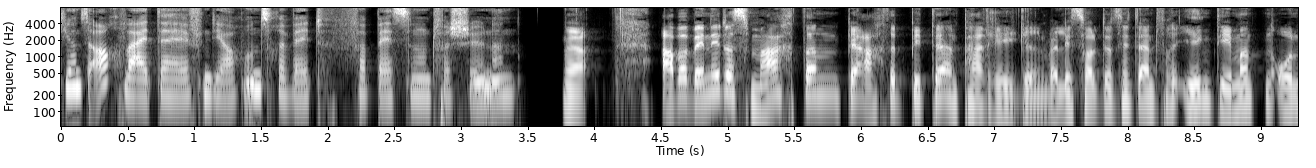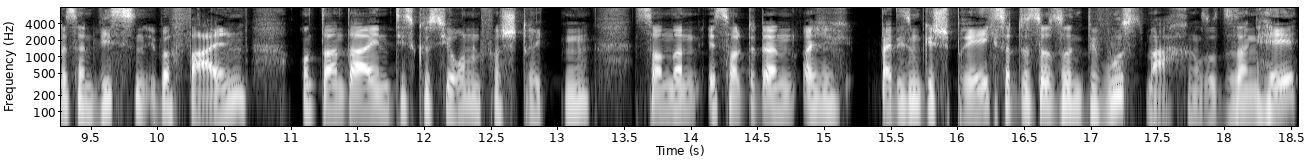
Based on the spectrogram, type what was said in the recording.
die uns auch weiterhelfen, die auch unsere Welt verbessern und verschönern. Ja, aber wenn ihr das macht, dann beachtet bitte ein paar Regeln, weil ihr solltet jetzt nicht einfach irgendjemanden ohne sein Wissen überfallen und dann da in Diskussionen verstricken, sondern ihr solltet dann euch bei diesem Gespräch solltet so, so ein bewusst machen, sozusagen, hey,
